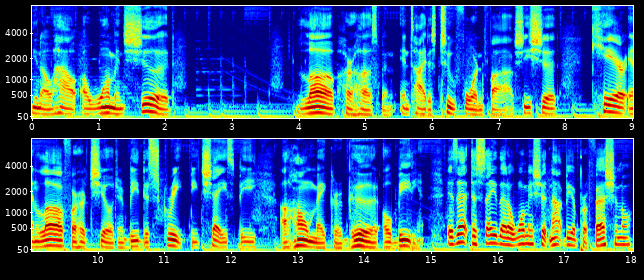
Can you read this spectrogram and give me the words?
you know how a woman should love her husband in Titus 2 4 and 5 she should care and love for her children be discreet be chaste be a homemaker good obedient. Is that to say that a woman should not be a professional?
